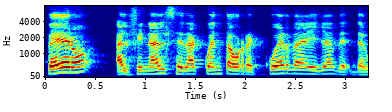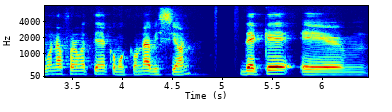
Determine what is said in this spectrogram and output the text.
pero al final se da cuenta o recuerda ella, de, alguna forma tiene como que una visión de que eh,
